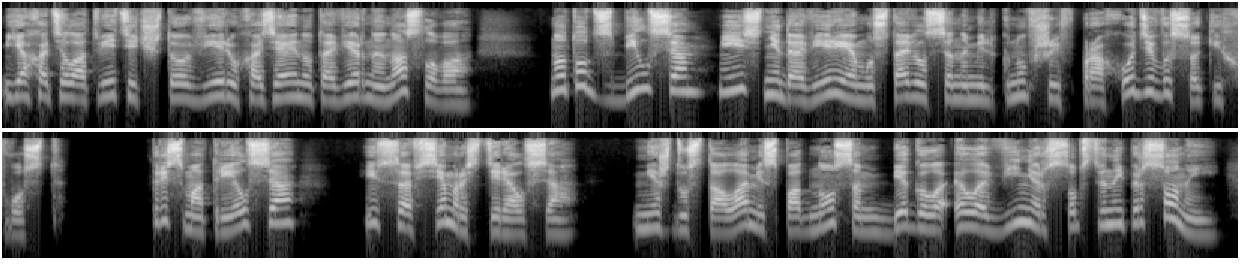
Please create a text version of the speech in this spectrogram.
Я хотел ответить, что верю хозяину таверны на слово, но тут сбился и с недоверием уставился на мелькнувший в проходе высокий хвост. Присмотрелся и совсем растерялся. Между столами с подносом бегала Элла Винер собственной персоной —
